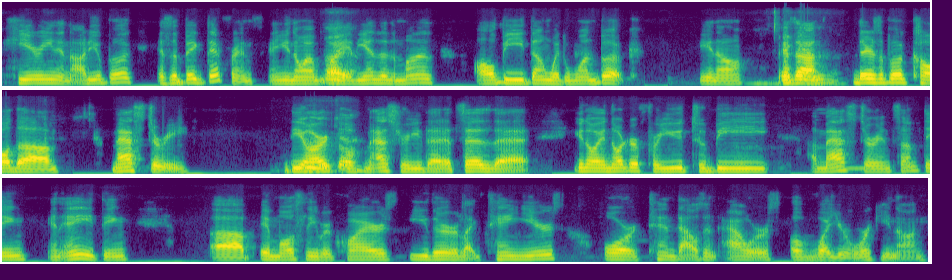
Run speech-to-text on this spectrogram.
hearing an audiobook is a big difference. And you know, oh, by yeah. the end of the month, I'll be done with one book. You know, because um, there's a book called um, Mastery, the mm, art of mastery. That it says that you know, in order for you to be a master in something in anything, uh, it mostly requires either like 10 years or 10,000 hours of what you're working on.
